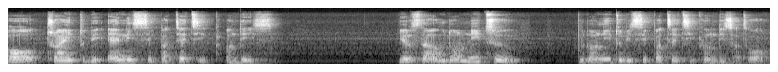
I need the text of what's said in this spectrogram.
or trying to be any sympathetic on this. You understand? We don't need to. We don't need to be sympathetic on this at all.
